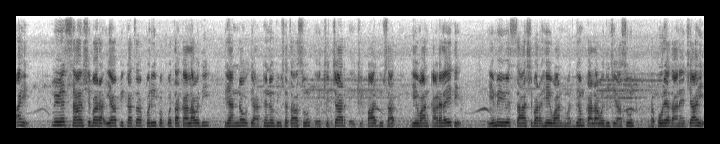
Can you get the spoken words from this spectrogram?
आहे. एम एस सहाशे बारा या पिकाचा परिपक्वता कालावधी त्र्याण्णव ते अठ्ठ्याण्णव दिवसाचा असून एकशे चार ते एकशे पाच दिवसात हे वाण काढायला येते. एम यू एस सहाशे बारा हे वाण मध्यम कालावधीचे असून टपोऱ्या दाण्याचे आहे.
